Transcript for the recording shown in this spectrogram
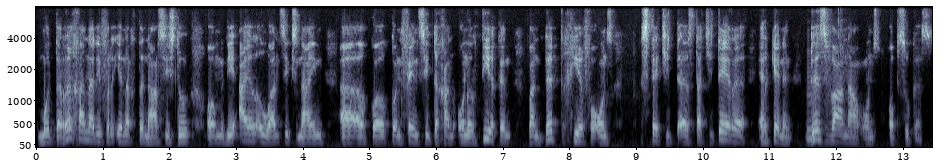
moet teruggaan na die Verenigde Nasies toe om die ILO 169 uh konvensie te gaan onderteken want dit gee vir ons statutêre erkenning. Hmm. Dis waarna ons op soek is.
